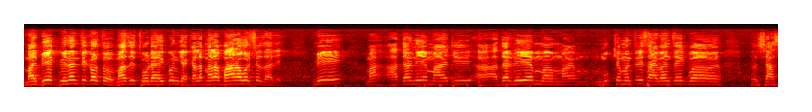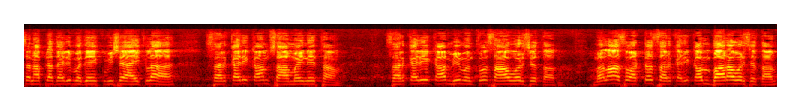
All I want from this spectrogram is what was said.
मा- मी एक विनंती करतो माझे थोडे ऐकून घ्या. कारण मला बारा वर्ष झाले. मी मा आदरणीय माझी आदरणीय म- मा- मुख्यमंत्री साहेबांचा एक अ, शासन आपल्या दारीमध्ये एक विषय ऐकला सरकारी काम सहा महिने थांब. सरकारी काम मी म्हणतो सहा वर्ष थांब. मला असं वाटतं सरकारी काम बारा वर्ष थांब.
